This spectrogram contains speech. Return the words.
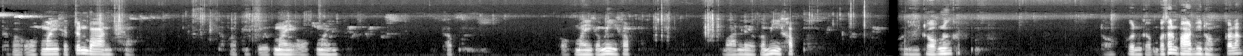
แต่ว่าออกไม้กับจนบานแต่ว่าพี่เกิดไม้ออกไม้ครับ ออกไม้ก็มีครับบานแล้วก็มีครับอีกดอกนึงครับ ดอกเพิ่นกับพระท่านพานพี่น้องกำลัง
